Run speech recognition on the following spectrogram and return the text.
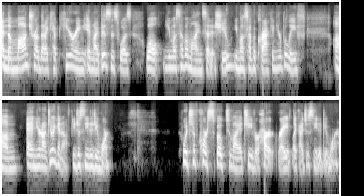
And the mantra that I kept hearing in my business was, well, you must have a mindset issue. You must have a crack in your belief. Um, and you're not doing enough. You just need to do more. Which, of course, spoke to my achiever heart, right? Like, I just need to do more.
